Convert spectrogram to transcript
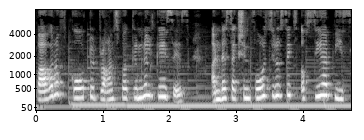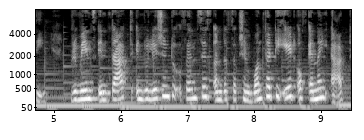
power of court to transfer criminal cases under section 406 of CRPC remains intact in relation to offences under section 138 of NI Act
